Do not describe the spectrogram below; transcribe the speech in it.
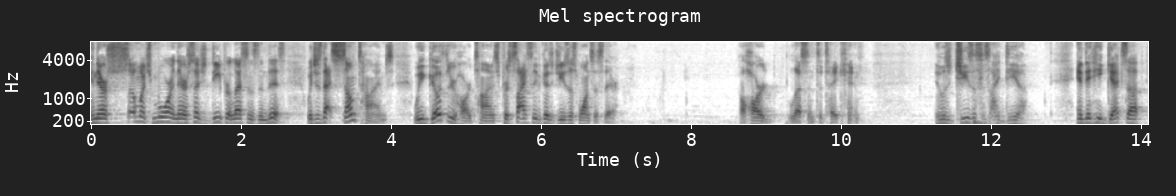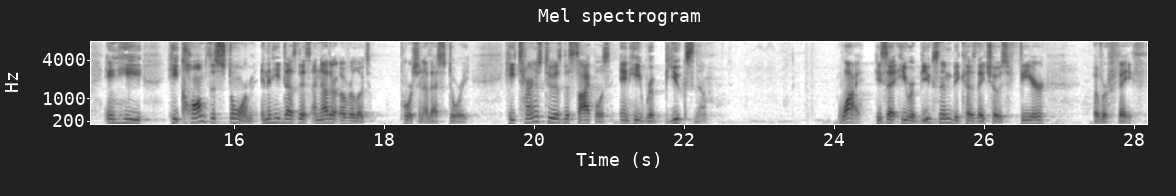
And there's so much more, and there are such deeper lessons than this, which is that sometimes we go through hard times precisely because Jesus wants us there. A hard lesson to take in. It was Jesus' idea. And then he gets up and he, he calms the storm, and then he does this another overlooked portion of that story. He turns to his disciples and he rebukes them. Why? He said he rebukes them because they chose fear over faith.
